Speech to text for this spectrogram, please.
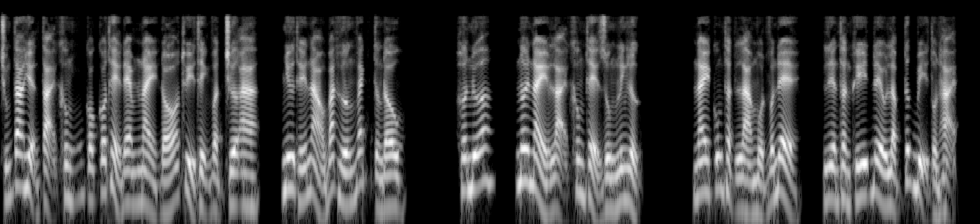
chúng ta hiện tại không có có thể đem này đó thủy thịnh vật chưa a, như thế nào bắt hướng vách tường đâu. Hơn nữa, nơi này lại không thể dùng linh lực. Nay cũng thật là một vấn đề, liền thần khí đều lập tức bị tổn hại,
